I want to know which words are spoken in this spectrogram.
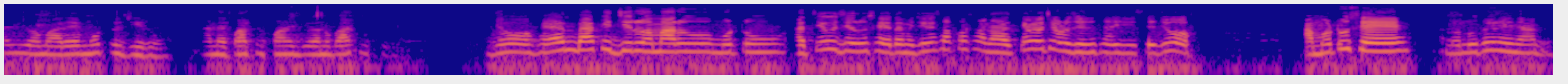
આવ્યું અમારે મોટું જીરું અને પાછું પાણી દેવાનું બાકી છે. જો હેન બાકી જીરું અમારું મોટું, આ કેવું જીરું છે તમે જોઈ શકો છો ને ચેવડું ચેવડો જીરું થઈ ગયું છે જો આ મોટું છે અને લૂધું નહીં નાનું.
